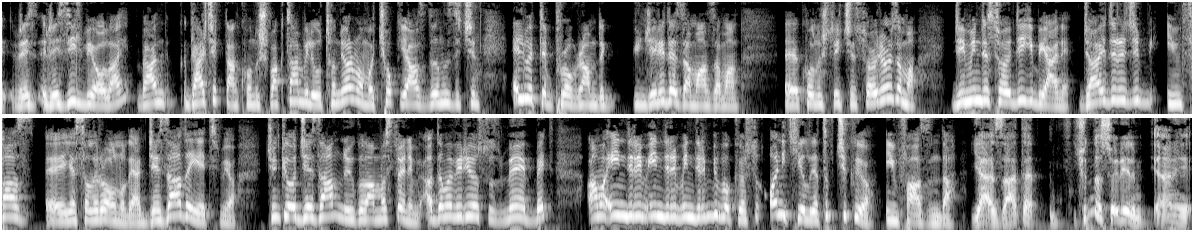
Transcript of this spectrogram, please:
rez- rezil bir olay. Ben gerçekten konuşmaktan bile utanıyorum ama çok yazdığınız için elbette programda günceli de zaman zaman e, konuştuğu için söylüyoruz ama Cem'in de söylediği gibi yani caydırıcı bir infaz e, yasaları olmalı. Yani ceza da yetmiyor. Çünkü o cezanın uygulanması da önemli. Adama veriyorsunuz müebbet ama indirim indirim indirim bir bakıyorsun 12 yıl yatıp çıkıyor infazında. Ya zaten şunu da söyleyelim yani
